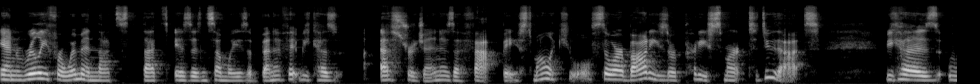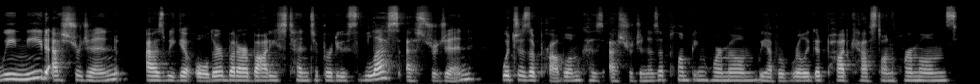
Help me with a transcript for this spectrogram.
And really for women that's that is in some ways a benefit because estrogen is a fat based molecule. So our bodies are pretty smart to do that because we need estrogen as we get older but our bodies tend to produce less estrogen which is a problem because estrogen is a plumping hormone we have a really good podcast on hormones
